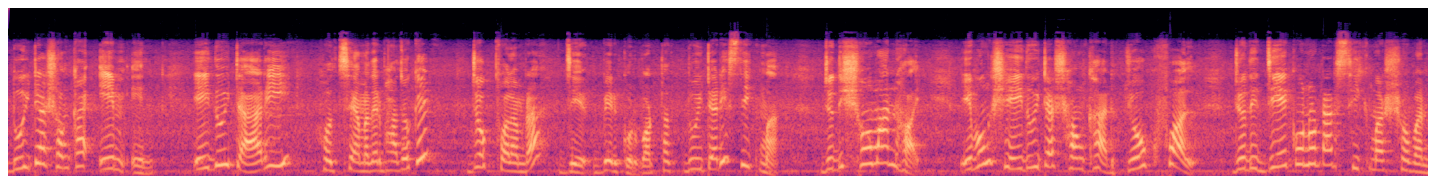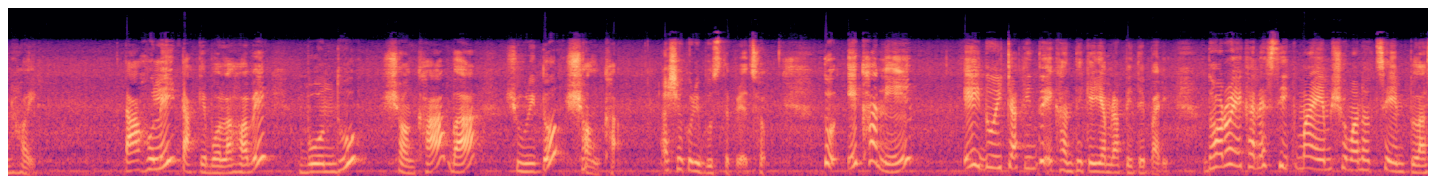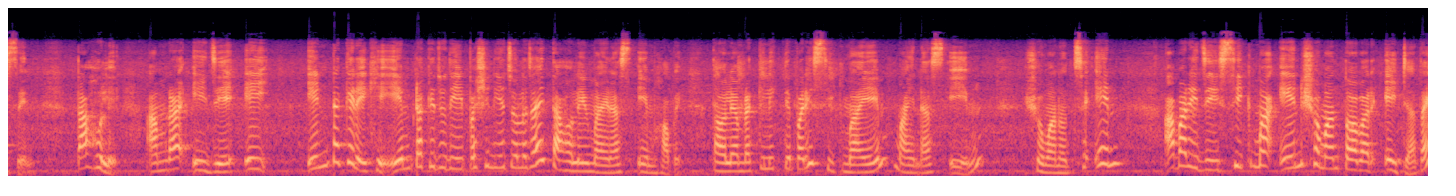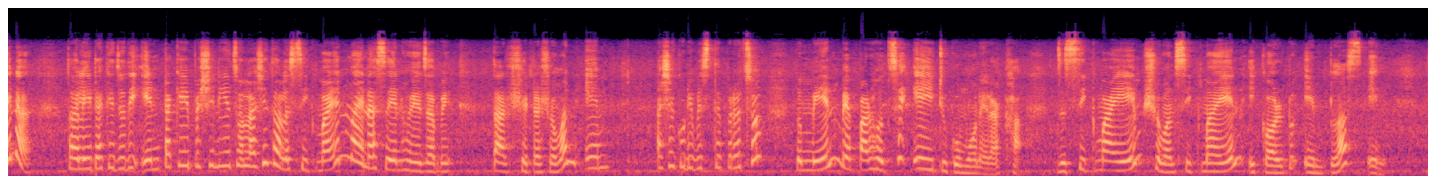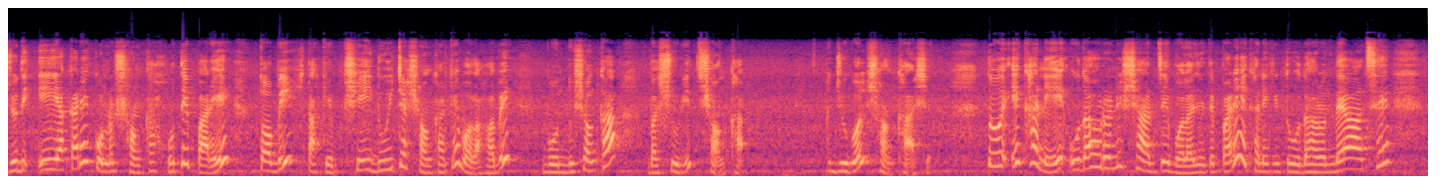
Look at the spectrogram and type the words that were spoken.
দুইটা সংখ্যা এম এন এই দুইটারই হচ্ছে আমাদের ভাজকের যোগফল আমরা যে বের করব, অর্থাৎ দুইটারই সিগমা। যদি সমান হয় এবং সেই দুইটা সংখ্যার যোগফল যদি যে কোনোটার সিগমার সমান হয়, তাহলেই তাকে বলা হবে বন্ধু সংখ্যা বা সুরিত সংখ্যা। আশা করি বুঝতে পেরেছ। তো এখানে এই দুইটা কিন্তু এখান থেকেই আমরা পেতে পারি। ধরো এখানে সিগমা এম সমান হচ্ছে এম প্লাস এন তাহলে আমরা এই যে এই এনটাকে রেখে এমটাকে যদি এই পাশে নিয়ে চলে যাই, তাহলে মাইনাস এম হবে। তাহলে আমরা কি লিখতে পারি? সিগমা এম মাইনাস এম সমান হচ্ছে এন আবার এই যে সিগমা এন সমান তো আবার এইটা, তাই না? তাহলে এটাকে যদি এনটাকে এই পাশে নিয়ে চলে আসি, তাহলে সিগমা এন মাইনাস এন হয়ে যাবে। তার সেটা সমান এম আশা করি বুঝতে পেরেছ? তো মেন ব্যাপার হচ্ছে এইটুকু মনে রাখা যে সিগমা এম সমান sigma N equal to M plus N যদি এই আকারে কোনো সংখ্যা হতে পারে, তবেই তাকে সেই দুইটা সংখ্যাকে বলা হবে বন্ধু সংখ্যা বা সুরিত সংখ্যা, যুগল সংখ্যা আসে। তো এখানে উদাহরণের সাহায্যে বলা যেতে পারে, এখানে কিন্তু উদাহরণ দেওয়া আছে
